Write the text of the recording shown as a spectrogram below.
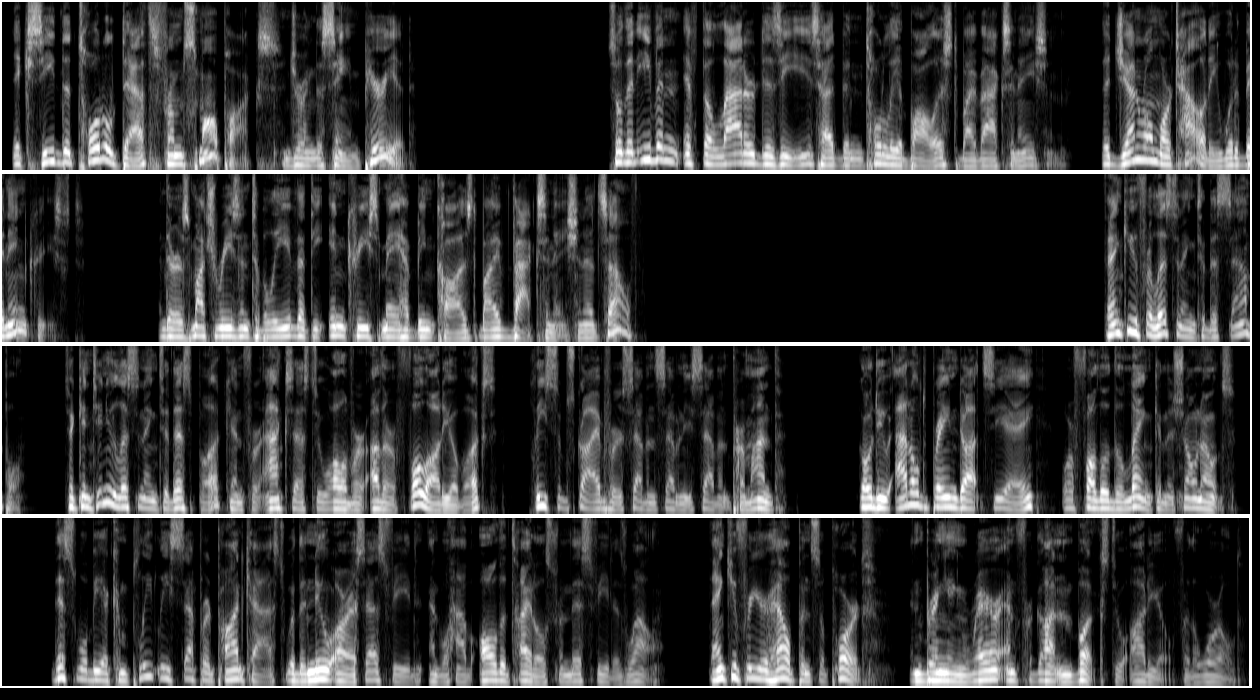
exceed the total deaths from smallpox during the same period. So that even if the latter disease had been totally abolished by vaccination, the general mortality would have been increased. And there is much reason to believe that the increase may have been caused by vaccination itself. Thank you for listening to this sample. To continue listening to this book and for access to all of our other full audiobooks, please subscribe for 777 per month. Go to adultbrain.ca or follow the link in the show notes. This will be a completely separate podcast with a new RSS feed and will have all the titles from this feed as well. Thank you for your help and support in bringing rare and forgotten books to audio for the world.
